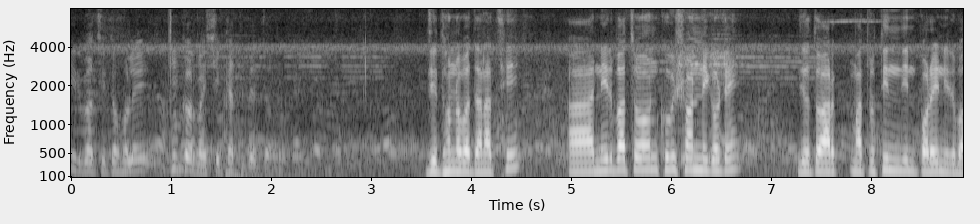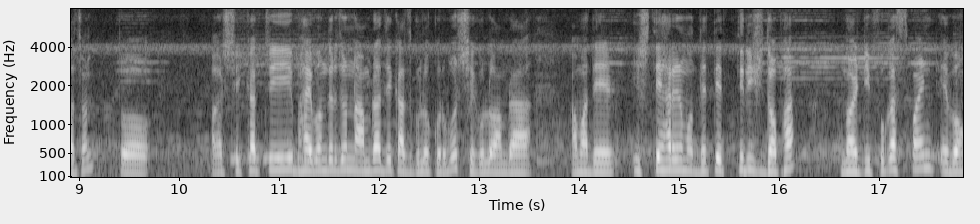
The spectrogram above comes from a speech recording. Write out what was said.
নির্বাচিত হলে কি করবে শিক্ষার্থীদের জন্য? জি, ধন্যবাদ জানাচ্ছি। নির্বাচন খুবই সন্নিকটে, যেহেতু আর মাত্র তিন দিন পরে নির্বাচন, তো শিক্ষার্থী ভাই বোনদের জন্য আমরা যে কাজগুলো করব, সেগুলো আমরা আমাদের ইশতেহারের মধ্যে তেত্রিশ দফা নয়টি ফোকাস পয়েন্ট এবং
